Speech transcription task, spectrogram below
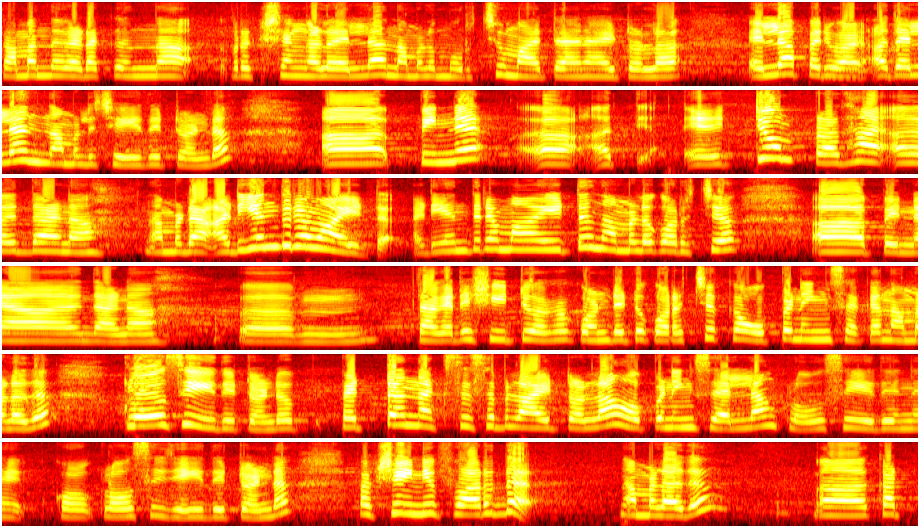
കമന്ന് കിടക്കുന്ന വൃക്ഷങ്ങളെല്ലാം നമ്മൾ മുറിച്ചു മാറ്റാനായിട്ടുള്ള എല്ലാ പരിപാടി അതെല്ലാം നമ്മൾ ചെയ്തിട്ടുണ്ട്. പിന്നെ ഏറ്റവും പ്രധാന ഇതാണ് നമ്മുടെ അടിയന്തരമായിട്ട് അടിയന്തരമായിട്ട് നമ്മൾ കുറച്ച് പിന്നെ എന്താണ് തകര ഷീറ്റും ഒക്കെ കൊണ്ടിട്ട് കുറച്ചൊക്കെ ഓപ്പണിങ്സ് ഒക്കെ നമ്മളത് ക്ലോസ് ചെയ്തിട്ടുണ്ട്. പെട്ടെന്ന് അക്സസിബിൾ ആയിട്ടുള്ള ഓപ്പണിങ്സ് എല്ലാം ക്ലോസ് ചെയ്തതിന് ക്ലോസ് ചെയ്തിട്ടുണ്ട്. പക്ഷേ ഇനി ഫർദർ നമ്മളത് കട്ട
